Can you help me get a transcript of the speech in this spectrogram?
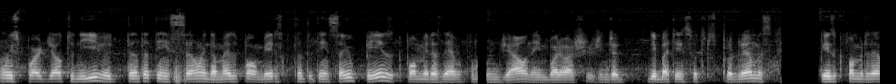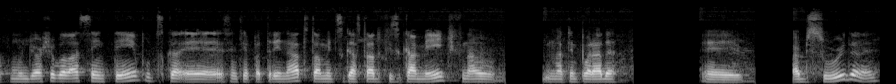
um esporte de alto nível, de tanta atenção, ainda mais o Palmeiras com tanta atenção e o peso que o Palmeiras leva para o Mundial, né? Embora eu acho que a gente já debateu isso em outros programas, o peso que o Palmeiras leva para o Mundial chegou lá sem tempo, é, sem tempo para treinar, totalmente desgastado fisicamente, final uma temporada é, absurda, né?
